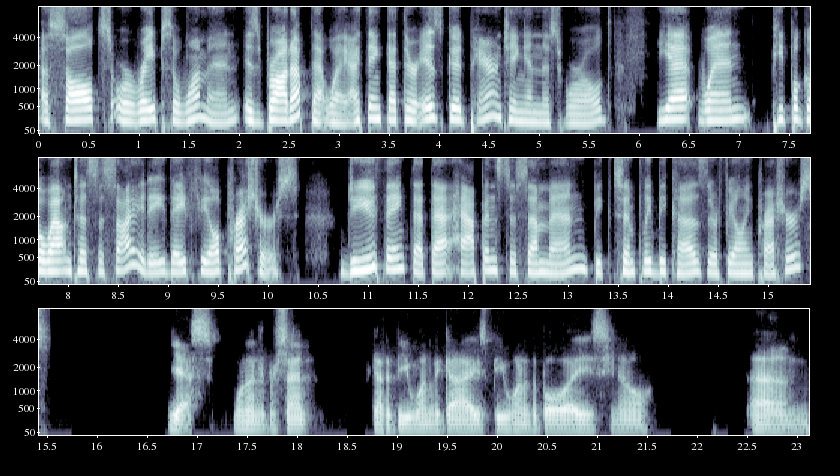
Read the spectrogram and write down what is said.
assaults or rapes a woman is brought up that way. I think that there is good parenting in this world. Yet when people go out into society, they feel pressures. Do you think that that happens to some men be- simply because they're feeling pressures? Yes, 100%. Got to be one of the guys, be one of the boys, you know. Um,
